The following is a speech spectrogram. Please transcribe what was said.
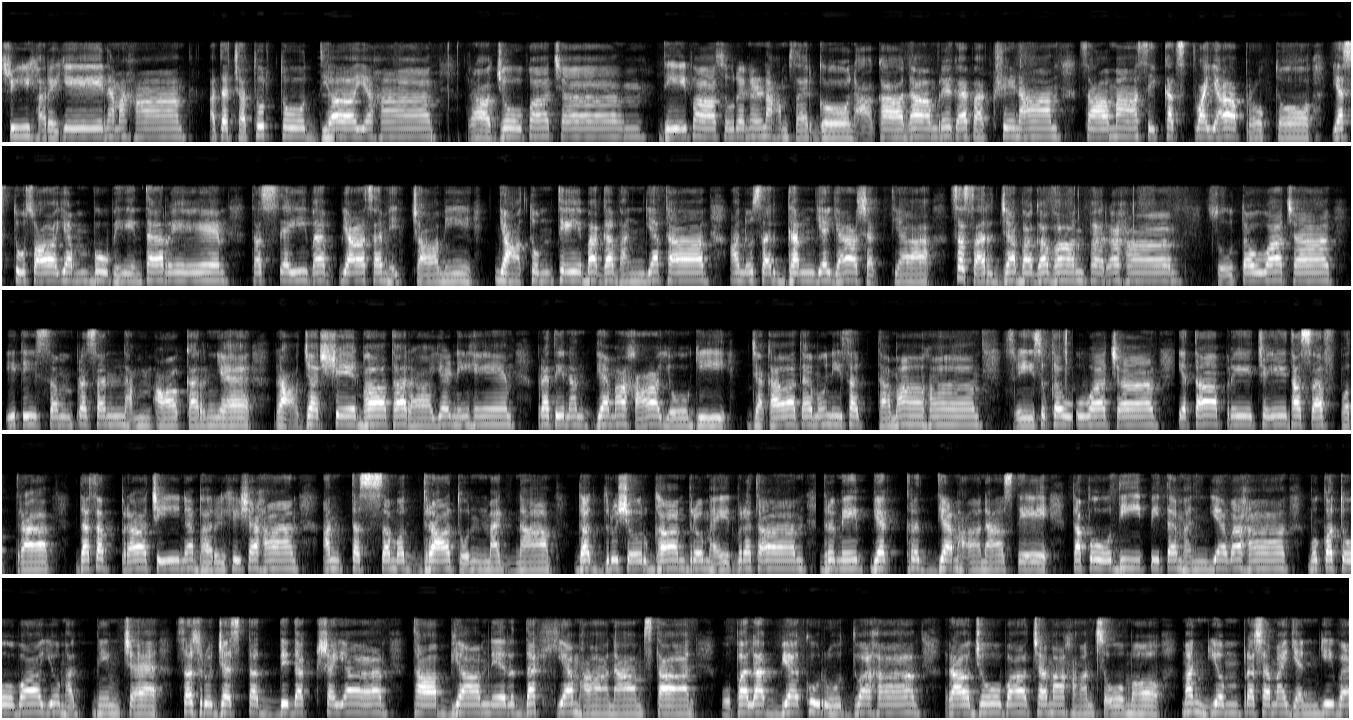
श्रीहरये नमः। अथ चतुर्थोऽध्यायः। राजोवाच। देवासुरनृणां सर्गो नाकानां मृगपक्षिणां सामासिकस्त्वया प्रोक्तो यस्तु स्वायम्भुवेन्तरे तस्यैव व्यासमिच्छामि ज्ञातुं ते भगवन् यथा अनुसर्गं यया शक्त्या ससर्ज भगवान् परः सुतौवाच इति सम्प्रसन्नम् आकर्ण्य राजर्षेर्भातरायणिः प्रतिनन्द्यमहायोगी जगातमुनिसत्तमाः। श्रीसुक उवाच यथा प्रेचेधसः पुत्रा दशप्राचीनबर्हिषः अन्तः समुद्रातुन्मग्ना ददृशुर्गां द्रुमैर्व्रतां द्रुमेभ्यः क्रुध्यमानास्ते तपोदीपितमन्यवः मुखतो वायुमग्निं च ससृजस्तद्दिदक्षया ताभ्यां निर्दह्यमानां स्थान् उपलभ्य कुरुद्वः राजोवाच महान् सोमो मन्युं प्रशमयन् इव।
